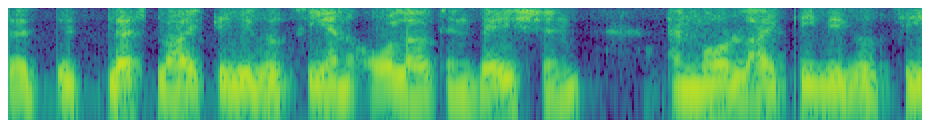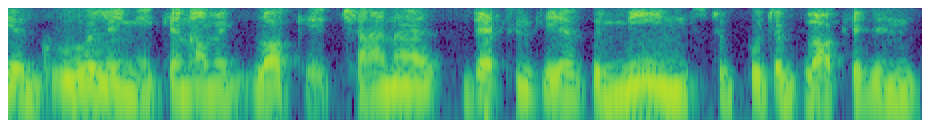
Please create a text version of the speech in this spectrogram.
That it's less likely we will see an all-out invasion and more likely we will see a grueling economic blockade. China definitely has the means to put a blockade in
